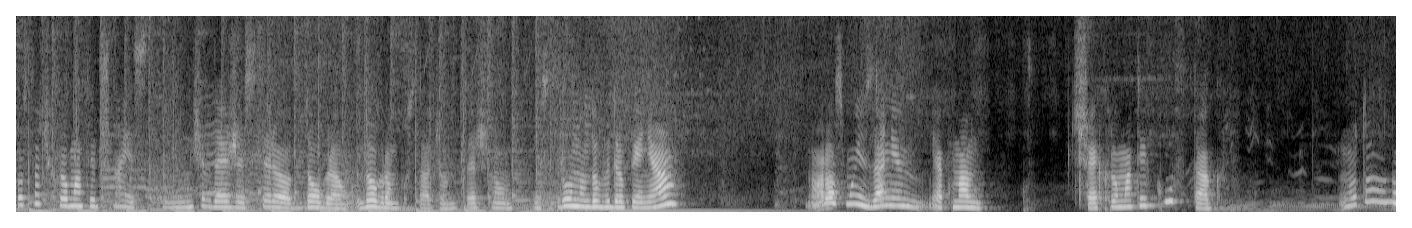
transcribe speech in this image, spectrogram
postać chromatyczna jest, mi się wydaje, że jest stereo dobrą, dobrą postacią, też no, jest trudną do wydropienia. No oraz moim zdaniem, jak mam trzech chromatyków, tak, no to no,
